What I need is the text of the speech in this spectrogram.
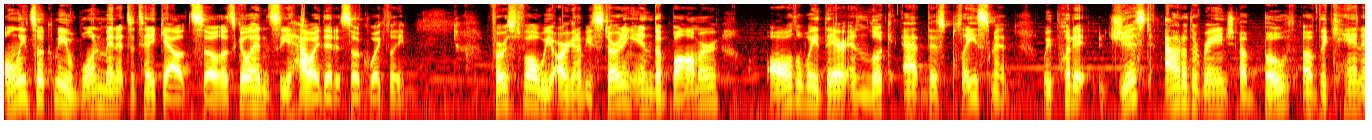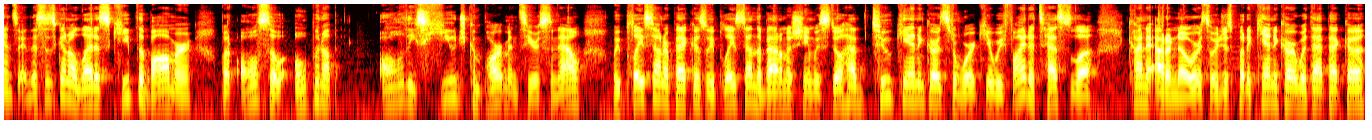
only took me one minute to take out. So let's go ahead and see how I did it so quickly. First of all, we are going to be starting in the bomber all the way there and look at this placement. We put it just out of the range of both of the cannons and this is going to let us keep the bomber but also open up all these huge compartments here. So now we place down our P.E.K.K.A.s, we place down the battle machine, we still have two cannon carts to work here. We find a Tesla kind of out of nowhere, so we just put a cannon cart with that P.E.K.K.A.,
